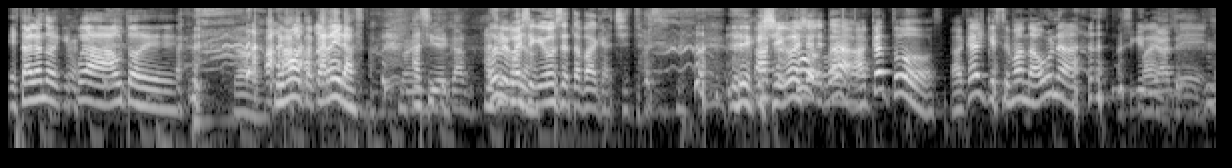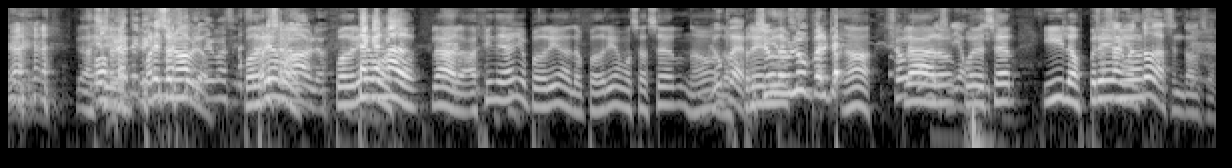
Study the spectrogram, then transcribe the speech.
está hablando de que juega autos de, Claro. de moto, carreras. Así que, así A mí me parece bueno. que vos está para cachetas. Desde que Acá llegó todo- ya le está. acá todos. Acá el que se manda una. Así que Bueno, cuidate. sí, sí. Por eso no yo hablo. Por eso no hablo. podríamos- Está calmado. Claro, a fin de año podría, lo podríamos hacer, ¿no? Los Blooper. premios. Show de blooper. No, claro, puede buenísimo. ser. Y los Yo salgo en premios. todas entonces.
